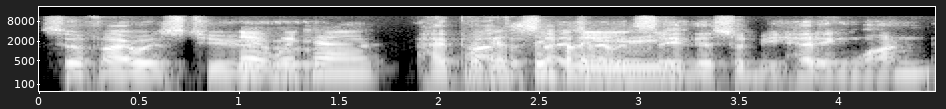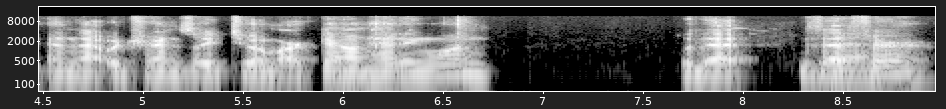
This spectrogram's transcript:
so if I was to Yeah, we can, hypothesize, I would say this would be heading one, and that would translate to a markdown heading one. Would that, is that Yeah. fair?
